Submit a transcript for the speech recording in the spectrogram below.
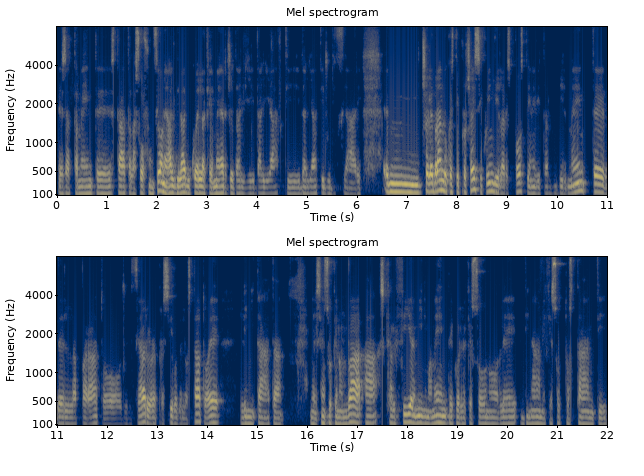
esattamente stata la sua funzione, al di là di quella che emerge dagli, dagli, atti, dagli atti, giudiziari. Ehm, celebrando questi processi, quindi, la risposta inevitabilmente dell'apparato giudiziario repressivo dello Stato è limitata nel senso che non va a scalfire minimamente quelle che sono le dinamiche sottostanti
